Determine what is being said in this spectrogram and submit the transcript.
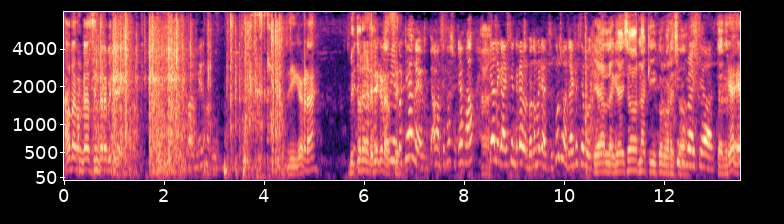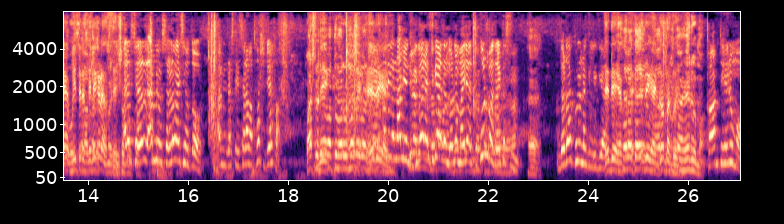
আধা ঘণ্টা আসছি চিন্তার ভিতরে। আছে। আছে। আমি তো। জাস্ট সেরা পাঁচশো টাকা তোমার রুমে দেবো মারি আছে কোন হ্যাঁ। দরজা খুলে নাকি লিগিয়া এই দেখ এছাড়া তো এই দেখ কথা কই। হে রুম কাম তো হেরুমো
